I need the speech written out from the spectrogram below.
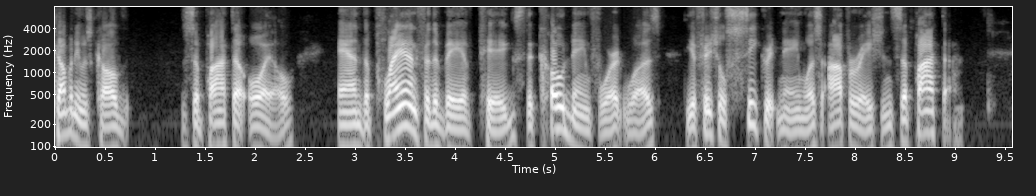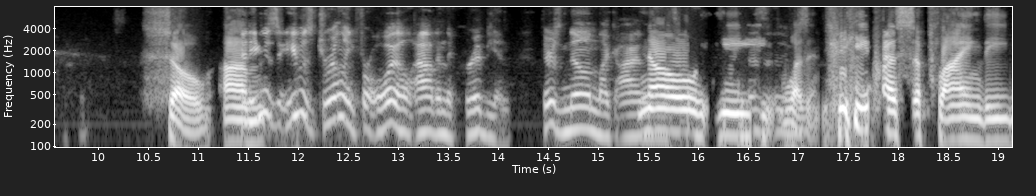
company was called Zapata Oil. And the plan for the Bay of Pigs, the code name for it was, the official secret name was Operation Zapata. So, um, and he was he was drilling for oil out in the Caribbean. There's known like islands. No, he wasn't. He was supplying the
